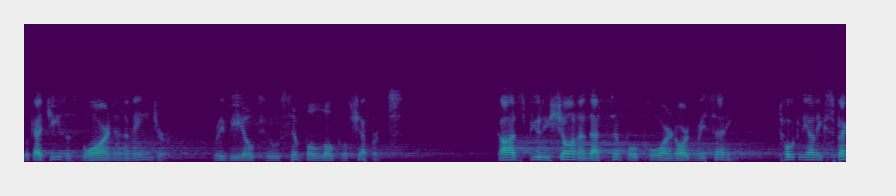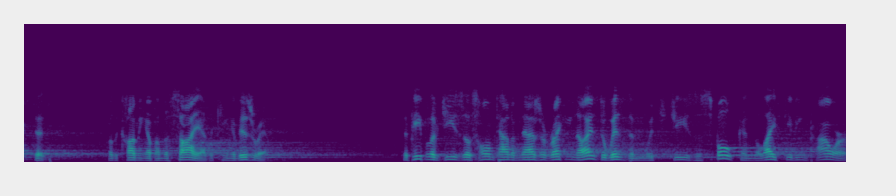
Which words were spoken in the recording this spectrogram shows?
Look at Jesus, born in a manger, revealed to simple local shepherds. God's beauty shone on that simple, poor, and ordinary setting, totally unexpected for the coming of a Messiah, the King of Israel. The people of Jesus' hometown of Nazareth recognized the wisdom which Jesus spoke and the life giving power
